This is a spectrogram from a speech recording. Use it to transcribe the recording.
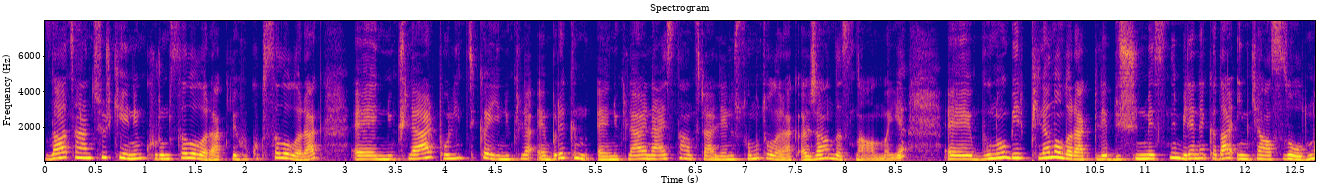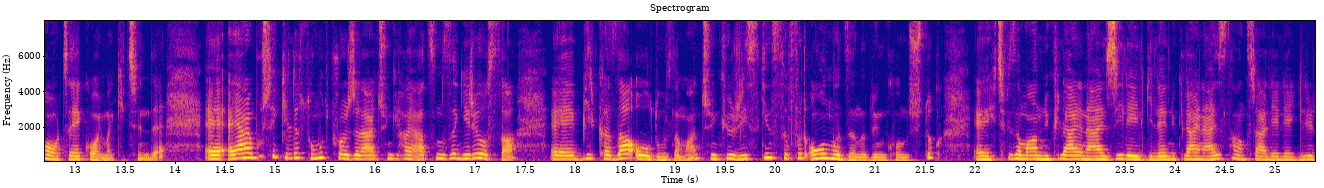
zaten Türkiye'nin kurumsal olarak ve hukuksal olarak e, nükleer politikayı nükleer, e, bırakın e, nükleer enerji santrallerini somut olarak ajandasına almayı e, bunu bir plan olarak bile düşünmesinin bile ne kadar imkansız olduğunu ortaya koymak içindi. E, eğer bu şekilde somut projeler çünkü hayatımıza giriyorsa e, bir kaza olduğu zaman çünkü riskin sıfır olmadığını dün konuştuk. E, hiçbir zaman nükleer enerjiyle ilgili nükleer enerji santralleriyle ilgili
